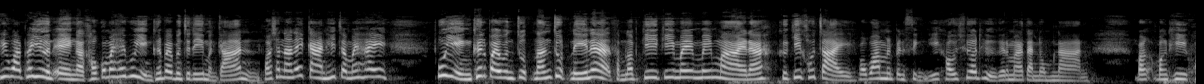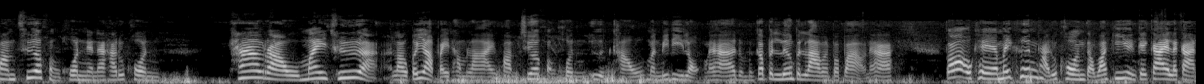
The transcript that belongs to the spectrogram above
ที่วัดพระยืนเองอะเขาก็ไม่ให้ผู้หญิงขึ้นไปบนเจดีย์เหมือนกัน เพราะฉะนั้นในการที่จะไม่ให้ ผู้หญิงขึ้นไปบนจุดนั้นจุดนี้เนี่ยสำหรับกี้กี้ไม่ไม่มายนะ คือกี้เข้าใจ เพราะว่ามันเป็นสิ่งที่เขาเชื่อถือกันมาแต่นมนาน บางบางทีความเชื่อของคนเนี่ยนะคะ ทุกคนถ้าเราไม่เชื่อเราก็อย่าไปทำลายความเชื่อของคนอื่นเขามันไม่ดีหรอกนะคะเดี๋ยวมันก็เป็นเรื่องเป็นราวมันเปล่าๆนะคะ ก็โอเคไม่ขึ้นค่ะทุกคนแต่ว่ากี้ยืนใกล้ๆแล้วกัน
